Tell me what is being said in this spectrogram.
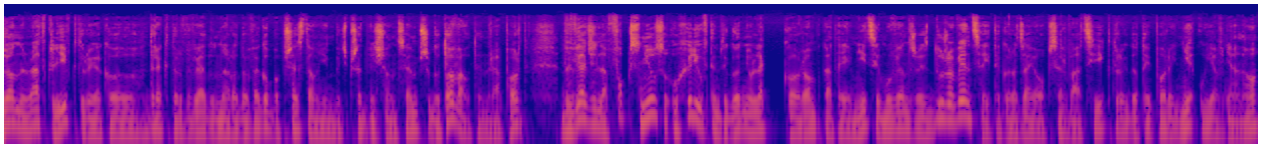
John Radcliffe, który jako dyrektor wywiadu narodowego, bo przestał nim być przed miesiącem, przygotował ten raport. W wywiadzie dla Fox News uchylił w tym tygodniu lekko rąbka tajemnicy, mówiąc, że jest dużo więcej tego rodzaju obserwacji, których do tej pory nie ujawniano.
